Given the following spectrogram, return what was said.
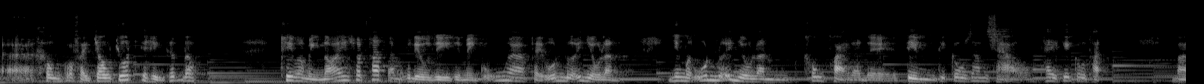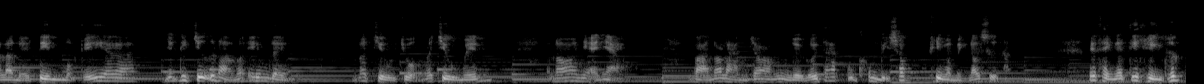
à, không có phải trau chuốt cái hình thức đâu. Khi mà mình nói xuất phát là một cái điều gì thì mình cũng phải uốn lưỡi nhiều lần. Nhưng mà uốn lưỡi nhiều lần không phải là để tìm cái câu gian xảo thay cái câu thật mà là để tìm một cái những cái chữ nào nó êm đềm nó chiều chuộng nó chiều mến nó nhẹ nhàng và nó làm cho người đối tác cũng không bị sốc khi mà mình nói sự thật. Thế thành ra cái hình thức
